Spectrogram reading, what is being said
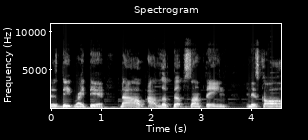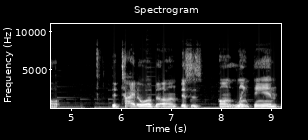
That's deep right there. Now I looked up something and it's called the title of the um, this is on LinkedIn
